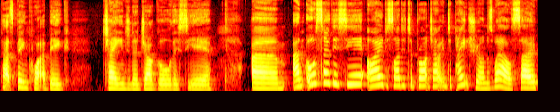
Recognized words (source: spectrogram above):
that's been quite a big change and a juggle this year. Um, and also this year, I decided to branch out into Patreon as well. So,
